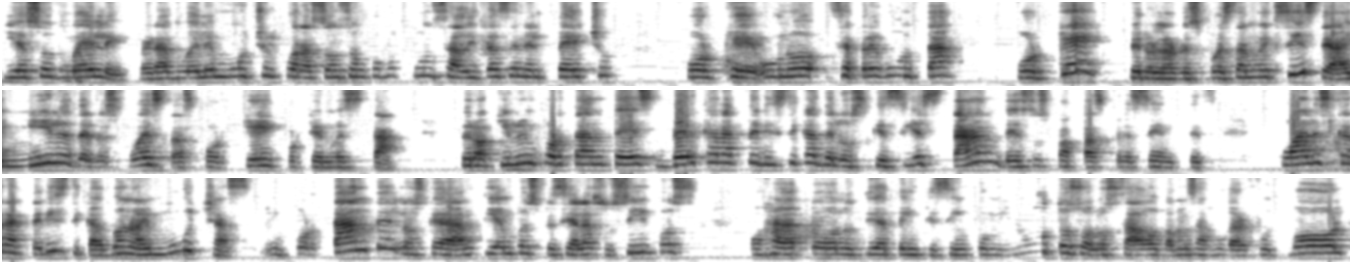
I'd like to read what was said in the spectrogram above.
y eso duele, ¿verdad? Duele mucho el corazón, son como punzaditas en el pecho porque uno se pregunta, ¿por qué? Pero la respuesta no existe. Hay miles de respuestas. ¿Por qué? Porque no está. Pero aquí lo importante es ver características de los que sí están, de esos papás presentes. ¿Cuáles características? Bueno, hay muchas. Importantes, los que dan tiempo especial a sus hijos. Ojalá todos los días 25 minutos o los sábados vamos a jugar fútbol,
